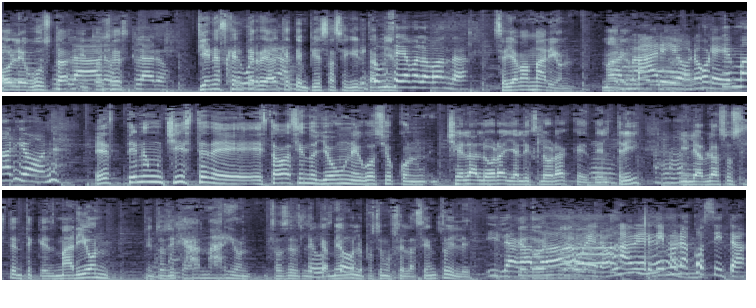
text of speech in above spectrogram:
o le gusta, Claro, entonces claro. tienes gente real que te empieza a seguir ¿Y cómo también. se llama la banda? Se llama Marion. Marion. Marion. ¿Por qué Marion? Es- tiene un chiste de. Estaba haciendo yo un negocio con Chela Lora y Alex Lora, que del Mm. Tri, y le habló a su asistente que es Marion. Entonces dije, ah, Marion. Entonces le gustó. cambiamos, le pusimos el acento y le Y le quedó en agarraron. Marion. Bueno, a Muy ver, bien. dime una cosita.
